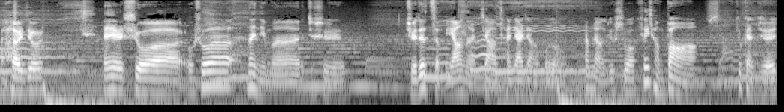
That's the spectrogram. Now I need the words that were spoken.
然后就他就说：“我说那你们就是觉得怎么样呢？这样参加这样的活动？”他们两个就说：“非常棒啊，就感觉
